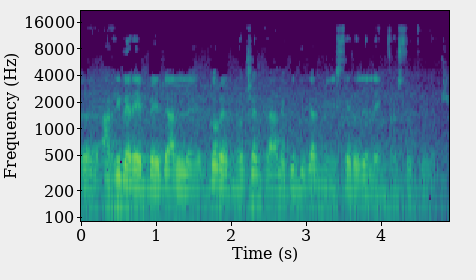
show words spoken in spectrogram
eh, arriverebbe dal governo centrale, quindi dal Ministero delle Infrastrutture.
